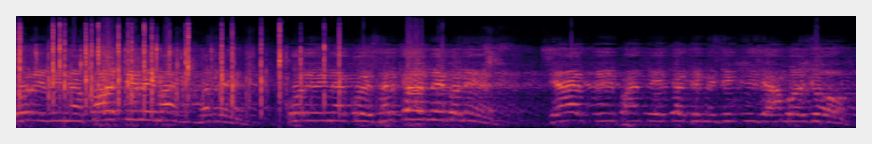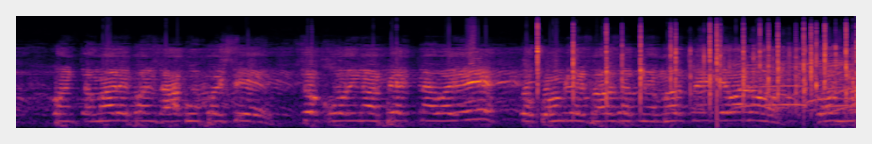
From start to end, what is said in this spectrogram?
કોઈ વિના પાર્ટી નહીં બને. કોઈ વિના કોઈ સરકાર નહીં બને. જ્યાં ત્રી પાંચ એકરથી મેં જીતી સાંભળજો. પણ તમારે પણ જાગવું પડશે. જો કોળીના પેટના વળી તો કોંગ્રેસ ભાજપને મત નહીં દેવાનો. તો મત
